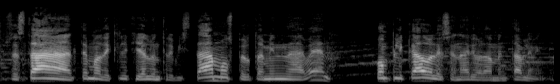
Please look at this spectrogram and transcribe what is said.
pues está el tema de Click, que ya lo entrevistamos, pero también, ah, bueno, complicado el escenario, lamentablemente.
